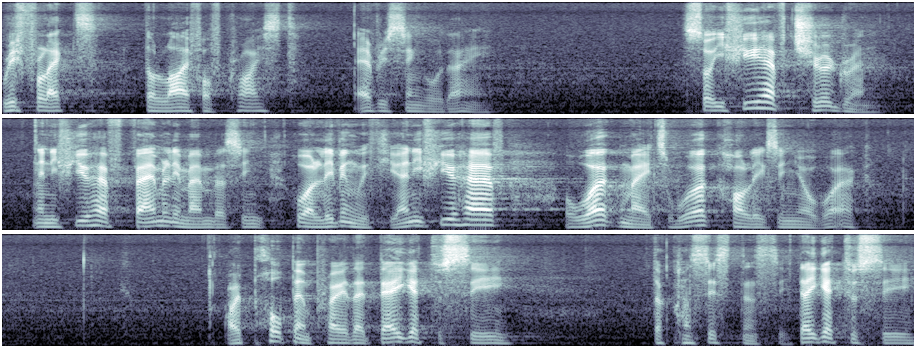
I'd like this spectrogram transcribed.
reflects the life of Christ every single day. So if you have children, and if you have family members in, who are living with you, and if you have workmates, work colleagues in your work, I hope and pray that they get to see the consistency. They get to see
